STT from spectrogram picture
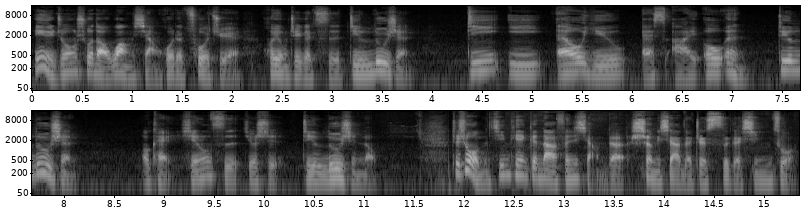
英语中说到妄想或者错觉，会用这个词 delusion，d e l u s i o n，delusion。OK，形容词就是 delusional。 这是我们今天跟大家分享的剩下的这四个星座。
